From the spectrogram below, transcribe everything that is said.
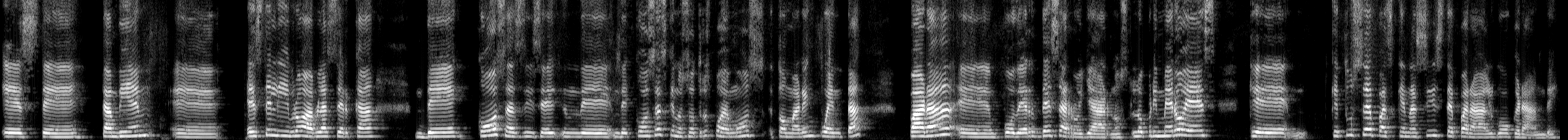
este, también, eh, este libro habla acerca de cosas, dice, de, cosas que nosotros podemos tomar en cuenta para eh, poder desarrollarnos. Lo primero es que, que tú sepas que naciste para algo grande,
